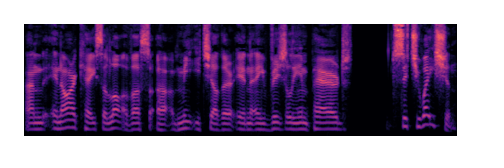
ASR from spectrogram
And in our case, a lot of us uh, meet each other in a visually impaired situation.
